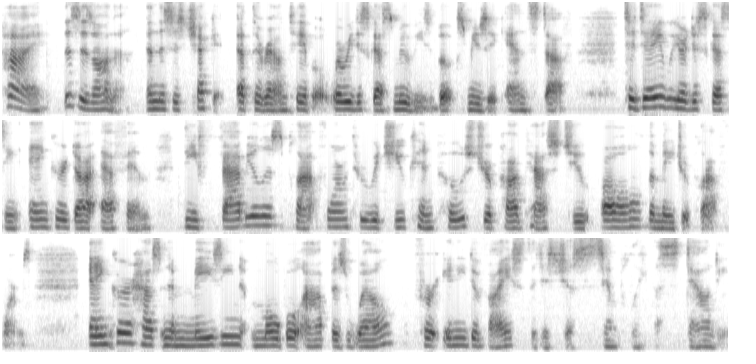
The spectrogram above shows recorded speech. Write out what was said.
Hi, this is Anna, and this is Check It at the Round Table, where we discuss movies, books, music, and stuff. Today we are discussing Anchor.fm, the fabulous platform through which you can post your podcast to all the major platforms. Anchor has an amazing mobile app as well for any device that is just simply astounding.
